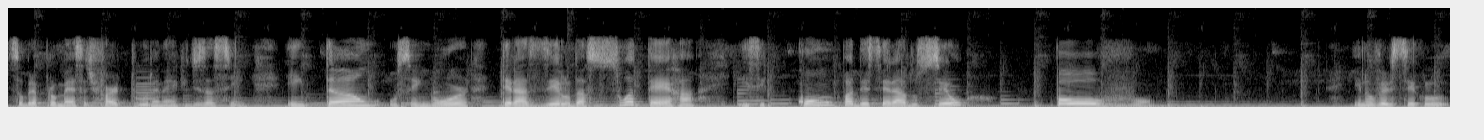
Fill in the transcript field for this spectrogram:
sobre a promessa de fartura, né, que diz assim: Então o Senhor terá zelo da sua terra e se compadecerá do seu povo. E no versículo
